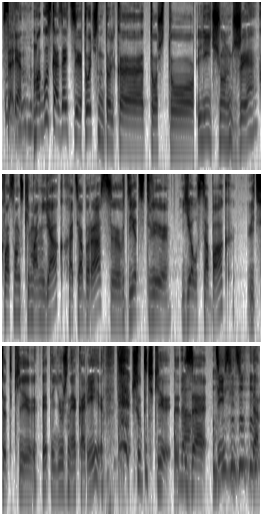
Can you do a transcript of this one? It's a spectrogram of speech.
Сорян. Могу сказать точно только то, что Ли Чун Дже, хвасонский маньяк, хотя бы раз в детстве ел собак, ведь все-таки это Южная Корея. Шуточки да. за 10. Да.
